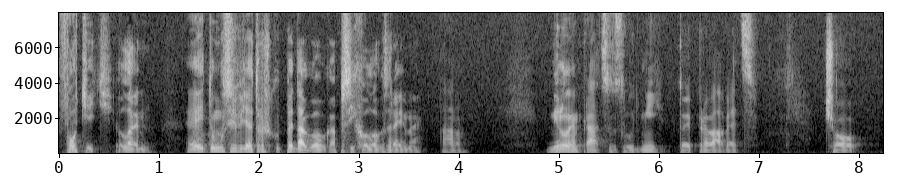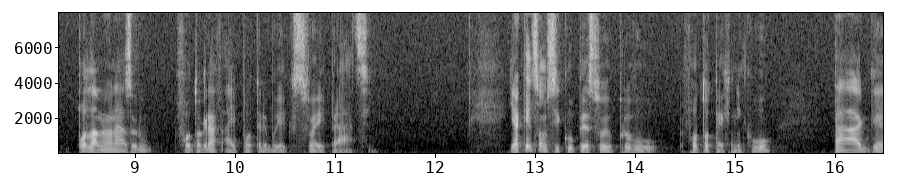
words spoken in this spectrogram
fotiť len. Hej, tu musíš byť aj trošku pedagóg a psychológ zrejme. Áno. Milujem prácu s ľuďmi, to je prvá vec čo podľa môjho názoru fotograf aj potrebuje k svojej práci. Ja keď som si kúpil svoju prvú fototechniku, tak e,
